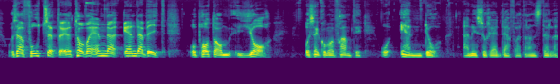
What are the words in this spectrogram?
Och så här fortsätter jag. Jag tar varenda enda bit och pratar om ja. Och sen kommer jag fram till, och ändå är ni så rädda för att anställa.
